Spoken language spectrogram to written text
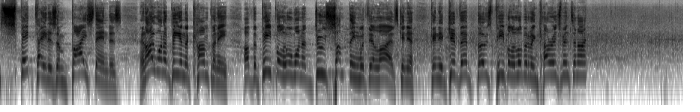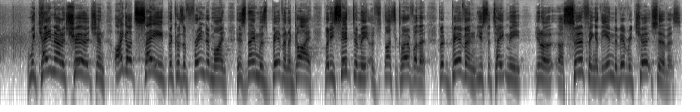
spectators and bystanders. And I want to be in the company of the people who want to do something with their lives. Can you, can you give them, those people a little bit of encouragement tonight? And we came out of church and I got saved because a friend of mine, his name was Bevan, a guy, but he said to me, it's nice to clarify that, but Bevan used to take me, you know, uh, surfing at the end of every church service.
